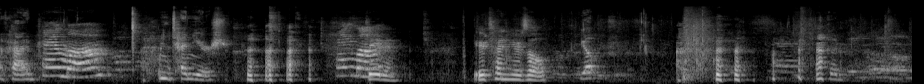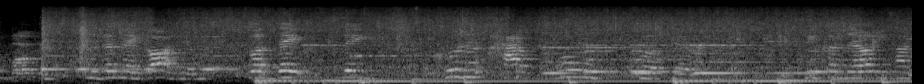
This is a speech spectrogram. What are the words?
I've had Hey, Mom. in 10 years. Hey, Mom. Jaden, you're 10 years old. Yep. So then they got him, but they they couldn't have room for him because they already had.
